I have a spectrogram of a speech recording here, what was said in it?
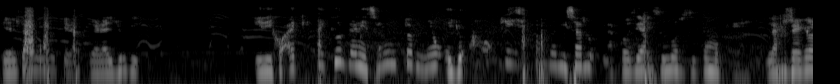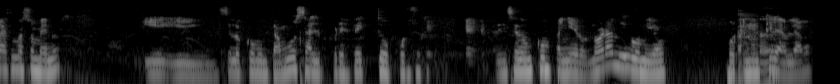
él también quería jugar al Yugi. Y dijo, hay que, hay que organizar un torneo. Y yo, ah, ok, hay que organizarlo. La cosa ya hicimos así como que las reglas más o menos. Y, y se lo comentamos al prefecto por sugerencia de un compañero. No era amigo mío, porque Ajá. nunca le hablaba.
